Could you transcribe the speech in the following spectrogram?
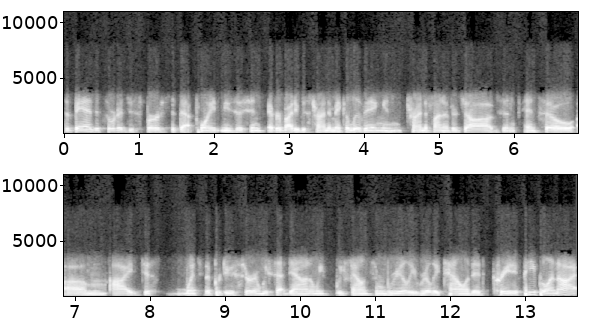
the band is sort of dispersed at that point. Musicians, everybody was trying to make a living and trying to find other jobs, and and so um, I just went to the producer and we sat down and we we found some really really talented creative people, and I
